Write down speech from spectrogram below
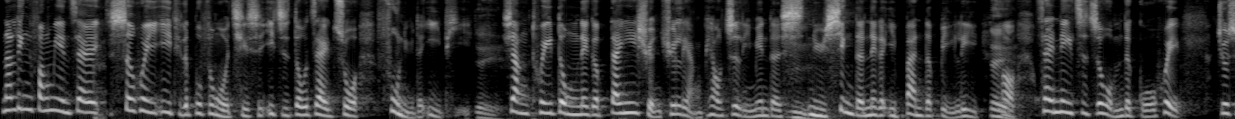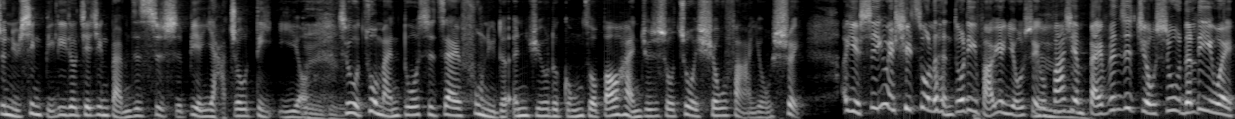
那另一方面在社会议题的部分，我其实一直都在做妇女的议题。对，像推动那个单一选区两票制里面的女性的那个一半的比例。对，哦，在那次之后，我们的国会。就是女性比例都接近百分之四十，变亚洲第一哦。所以我做蛮多是在妇女的 NGO 的工作，包含就是说做修法游说啊，也是因为去做了很多立法院游说，我发现百分之九十五的立委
